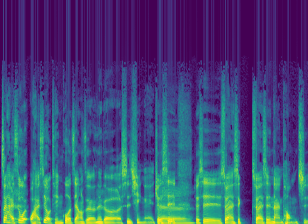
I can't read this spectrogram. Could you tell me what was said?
这还是我我还是有听过这样子的那个事情，哎，就是就是，虽然是虽然是男同志，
